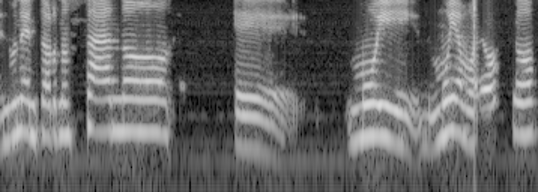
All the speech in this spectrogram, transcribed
en un entorno sano, eh, muy, muy amoroso.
